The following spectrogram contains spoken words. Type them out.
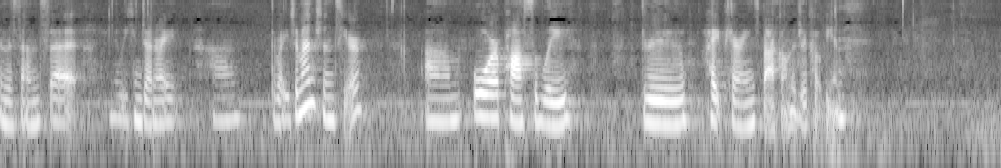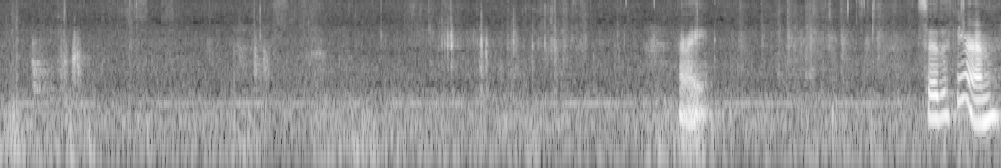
in the sense that we can generate uh, the right dimensions here, um, or possibly through height pairings back on the Jacobian. All right. So the theorem,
